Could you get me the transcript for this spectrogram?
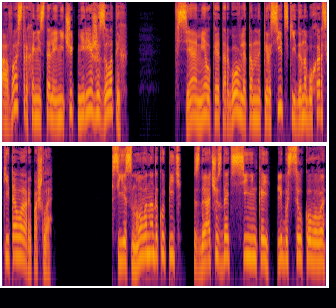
а в Астрахани стали ничуть не реже золотых. Вся мелкая торговля там на персидские да на бухарские товары пошла. Съестного надо купить, сдачу сдать с синенькой, либо с целкового,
